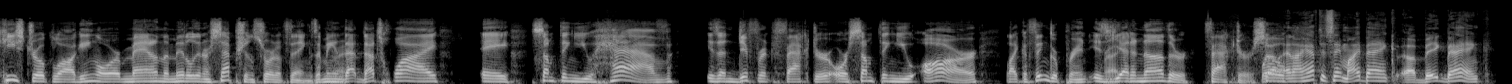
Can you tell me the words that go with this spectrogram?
keystroke logging or man in the middle interception sort of things. I mean, right. that that's why a something you have is a different factor or something you are like a fingerprint is right. yet another factor. So well, and i have to say my bank a big bank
